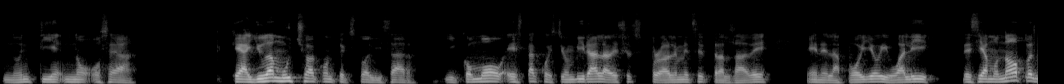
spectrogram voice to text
no entiendo, no, o sea, que ayuda mucho a contextualizar y cómo esta cuestión viral a veces probablemente se traslade en el apoyo, igual y decíamos, no, pues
